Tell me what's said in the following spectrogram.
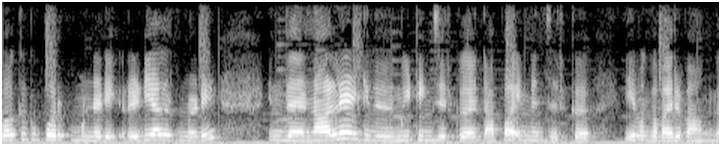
ஒர்க்குக்கு போகிறதுக்கு முன்னாடி ரெடி ஆகிறதுக்கு முன்னாடி இந்த நாளில் எனக்கு இந்த மீட்டிங்ஸ் இருக்குது இந்த அப்பாயின்மெண்ட்ஸ் இருக்குது இவங்க வருவாங்க.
